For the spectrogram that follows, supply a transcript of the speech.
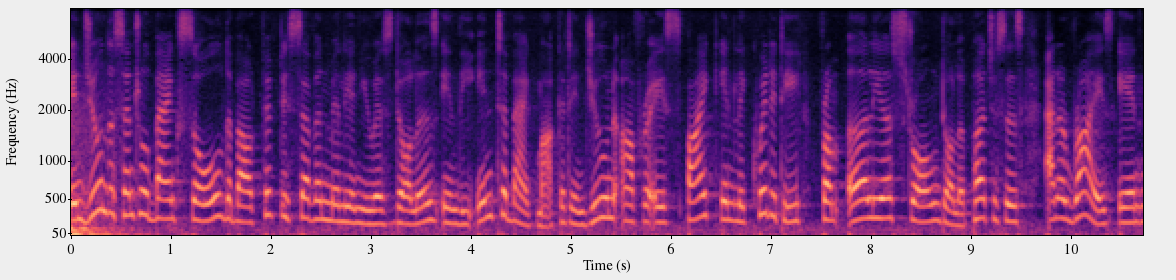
In June, the central bank sold about 57 million US dollars in the interbank market in June after a spike in liquidity from earlier strong dollar purchases and a rise in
